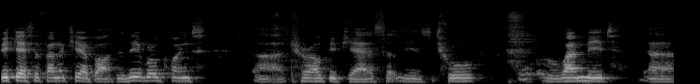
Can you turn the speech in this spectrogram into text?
we get the final key about 0 0.12 uh, BPS with two uh, one mid uh,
